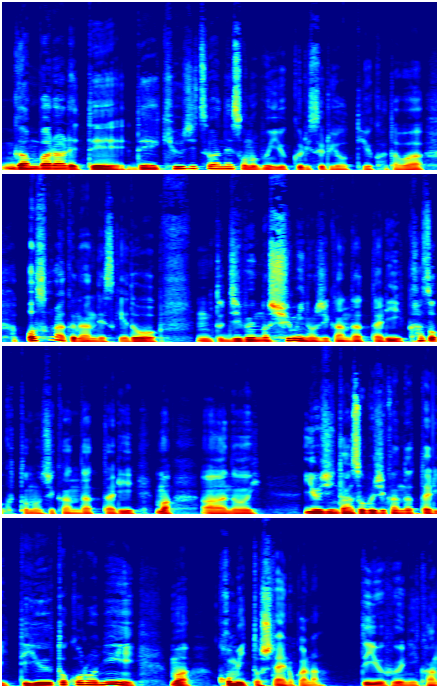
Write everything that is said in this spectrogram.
頑張られてで休日はねその分ゆっくりするよっていう方はおそらくなんですけど、うんと、自分の趣味の時間だったり家族との時間だったりまああの友人と遊ぶ時間だったりっていうところにまあコミットしたいのかなっていうふうに考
